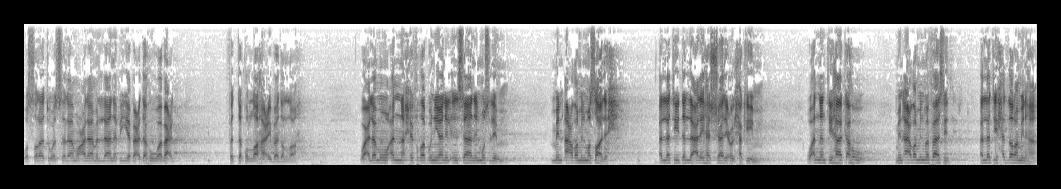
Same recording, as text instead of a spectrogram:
والصلاة والسلام على من لا نبي بعده وبعد. فاتقوا الله عباد الله واعلموا أن حفظ بنيان الإنسان المسلم من أعظم المصالح التي دل عليها الشارع الحكيم وأن انتهاكه من أعظم المفاسد التي حذر منها.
